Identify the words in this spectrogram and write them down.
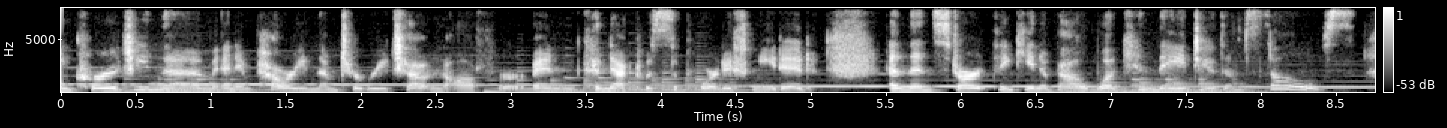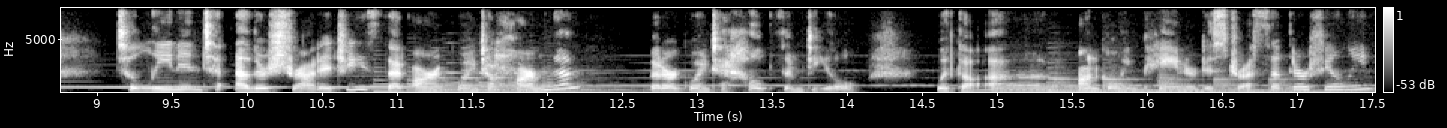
encouraging them and empowering them to reach out and offer and connect with support if needed, and then start thinking about what can they do themselves to lean into other strategies that aren't going to harm them but are going to help them deal with the uh, ongoing pain or distress that they're feeling,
